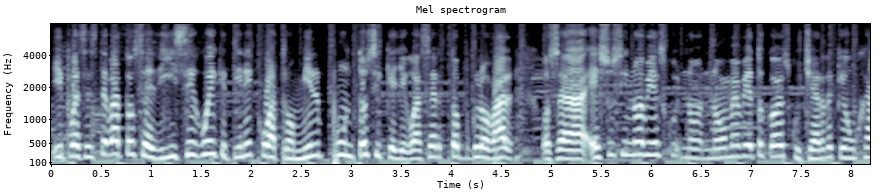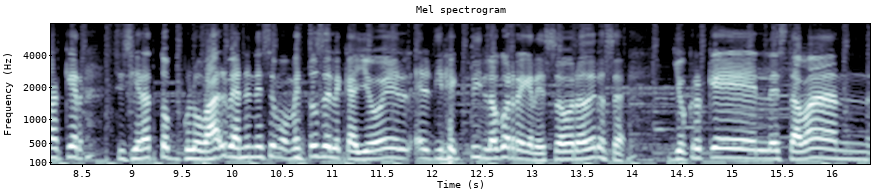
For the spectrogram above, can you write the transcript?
Y pues este vato se dice, güey, que tiene 4000 puntos y que llegó a ser top global. O sea, eso sí no había no, no me había tocado escuchar de que un hacker se hiciera top global. Vean, en ese momento se le cayó el, el directo y luego regresó, brother. O sea, yo creo que le estaban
